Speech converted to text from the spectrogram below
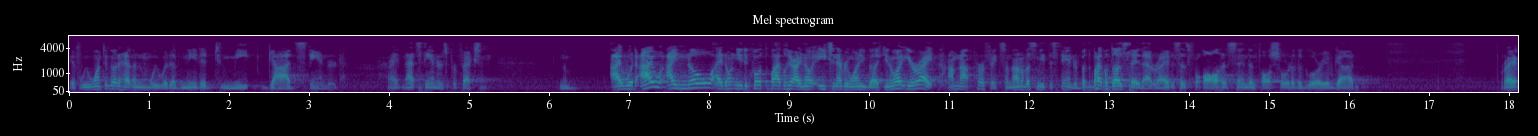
If we want to go to heaven, we would have needed to meet God's standard, right? And that standard is perfection. And the, I would, I, I know I don't need to quote the Bible here. I know each and every one of you would be like, you know what? You're right. I'm not perfect, so none of us meet the standard. But the Bible does say that, right? It says, for all have sinned and fall short of the glory of God. Right?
